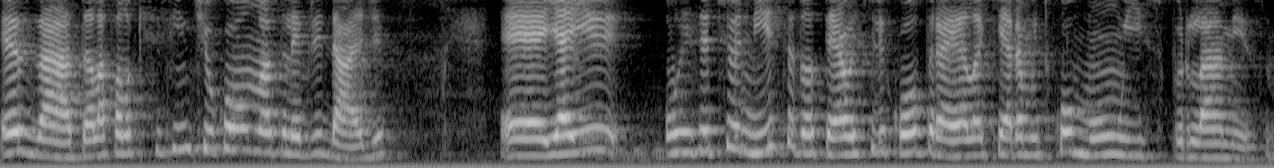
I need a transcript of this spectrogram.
Exato, ela falou que se sentiu como uma celebridade. É, e aí o recepcionista do hotel explicou para ela que era muito comum isso por lá mesmo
